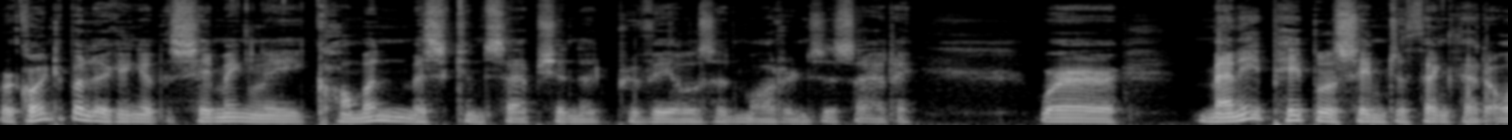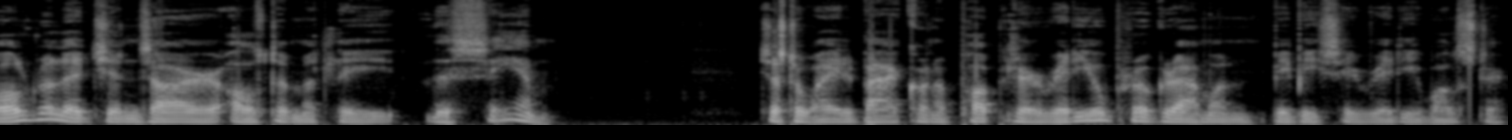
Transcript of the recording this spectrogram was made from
we're going to be looking at the seemingly common misconception that prevails in modern society, where many people seem to think that all religions are ultimately the same. Just a while back on a popular radio programme on BBC Radio Ulster,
